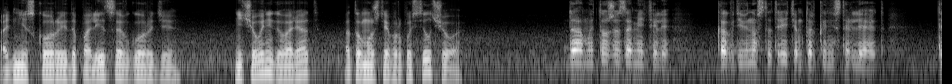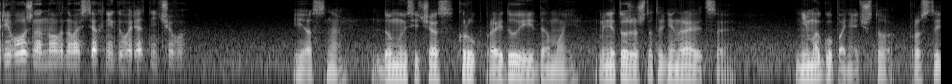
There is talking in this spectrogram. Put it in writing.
Одни скорые да полиция в городе, Ничего не говорят? А то, может, я пропустил чего?» «Да, мы тоже заметили. Как в 93-м, только не стреляют. Тревожно, но в новостях не говорят ничего». «Ясно. Думаю, сейчас круг пройду и домой. Мне тоже что-то не нравится. Не могу понять, что. Просто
